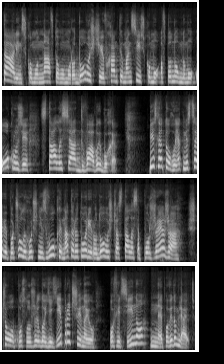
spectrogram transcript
Талінському нафтовому родовищі в Ханти-Мансійському автономному окрузі сталися два вибухи. Після того, як місцеві почули гучні звуки, на території родовища сталася пожежа, що послужило її причиною, офіційно не повідомляють.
